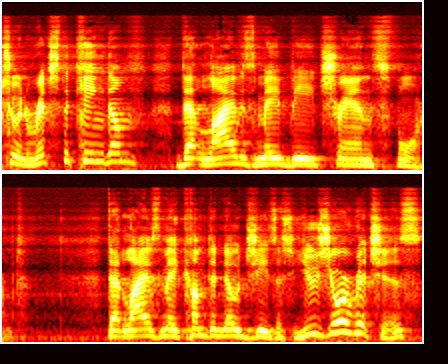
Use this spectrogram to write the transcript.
to enrich the kingdom that lives may be transformed, that lives may come to know Jesus. Use your riches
